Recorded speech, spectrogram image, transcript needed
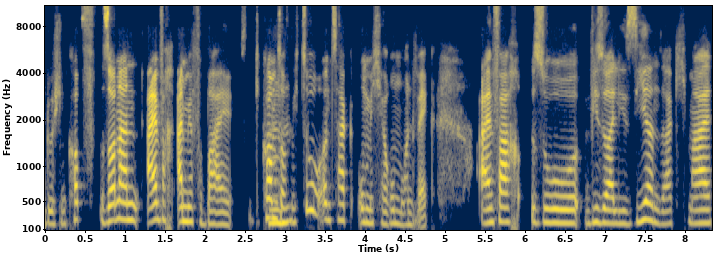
durch den Kopf, sondern einfach an mir vorbei. Die kommen mhm. so auf mich zu und zack, um mich herum und weg. Einfach so visualisieren, sag ich mal,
